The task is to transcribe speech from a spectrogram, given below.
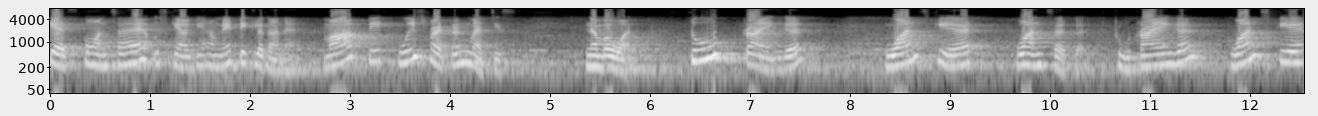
कैस, कौन सा है, उसके आगे हमने टिक लगाना है। Mark tick which pattern matches. Number one, two triangle one square one circle. Two triangle one square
